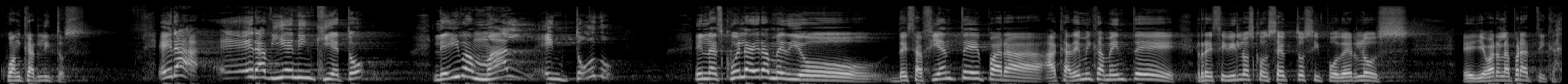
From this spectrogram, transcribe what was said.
Juan Carlitos. Era, era bien inquieto, le iba mal en todo. En la escuela era medio desafiante para académicamente recibir los conceptos y poderlos eh, llevar a la práctica.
